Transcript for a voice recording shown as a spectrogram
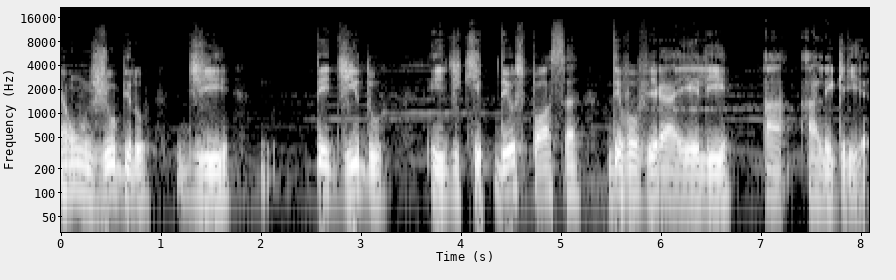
é um júbilo de pedido e de que Deus possa devolver a ele a alegria.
